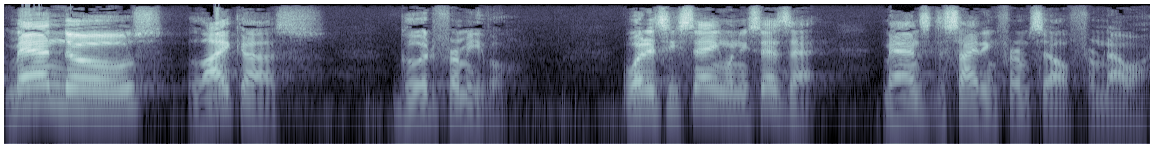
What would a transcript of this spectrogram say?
man knows, like us, good from evil. What is he saying when he says that? Man's deciding for himself from now on.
